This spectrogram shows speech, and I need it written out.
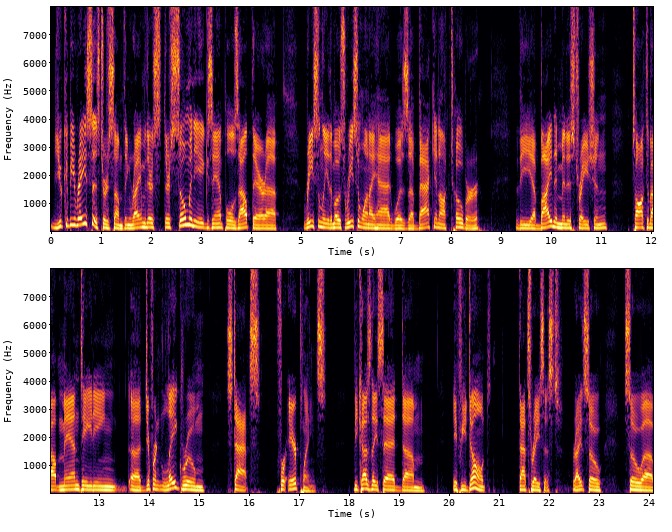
you could be racist or something, right? I mean, there's there's so many examples out there. Uh, recently, the most recent one I had was uh, back in October. The uh, Biden administration talked about mandating uh, different legroom stats for airplanes because they said um, if you don't, that's racist, right? So, so uh,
